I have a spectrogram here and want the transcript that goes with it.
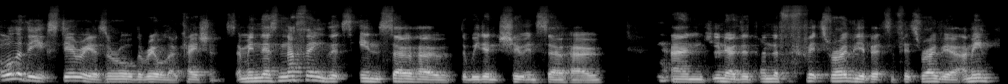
all of the exteriors are all the real locations. I mean, there's nothing that's in Soho that we didn't shoot in Soho, Yeah. and you know, the and the Fitzrovia bits of Fitzrovia. I mean,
